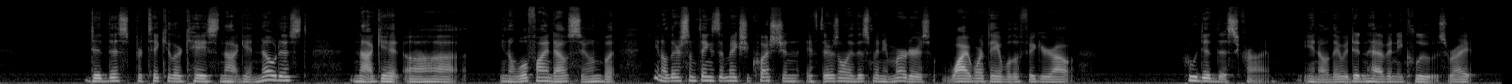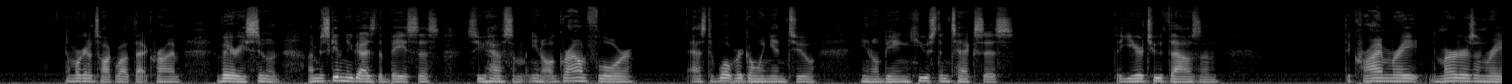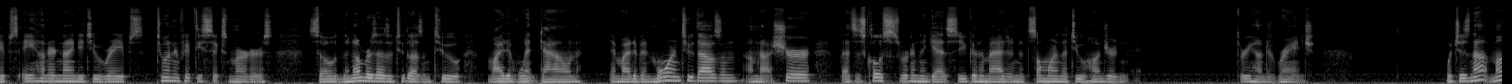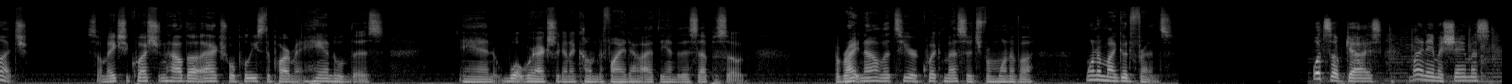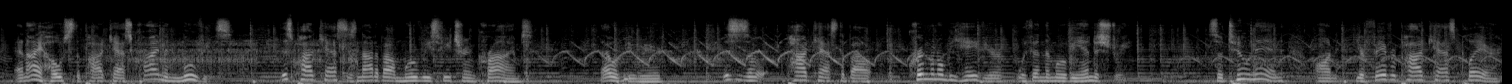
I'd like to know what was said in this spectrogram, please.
did this particular case not get noticed, not get uh, you know, we'll find out soon, but you know, there's some things that makes you question if there's only this many murders, why weren't they able to figure out who did this crime? You know, they didn't have any clues, right? And we're going to talk about that crime very soon. I'm just giving you guys the basis so you have some, you know, a ground floor as to what we're going into, you know, being Houston, Texas, the year 2000 the crime rate, murders and rapes, 892 rapes, 256 murders. So the numbers as of 2002 might have went down. They might have been more in 2000. I'm not sure. That's as close as we're going to get. So you can imagine it's somewhere in the 200 300 range, which is not much. So it makes you question how the actual police department handled this and what we're actually going to come to find out at the end of this episode. But right now, let's hear a quick message from one of a one of my good friends. What's up, guys? My name is Seamus, and I host the podcast Crime and Movies. This podcast is not about movies featuring crimes. That would be weird. This is a podcast about criminal behavior within the movie industry. So tune in on your favorite podcast player,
